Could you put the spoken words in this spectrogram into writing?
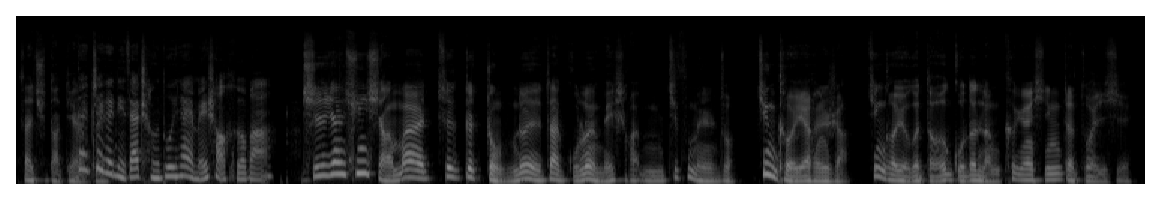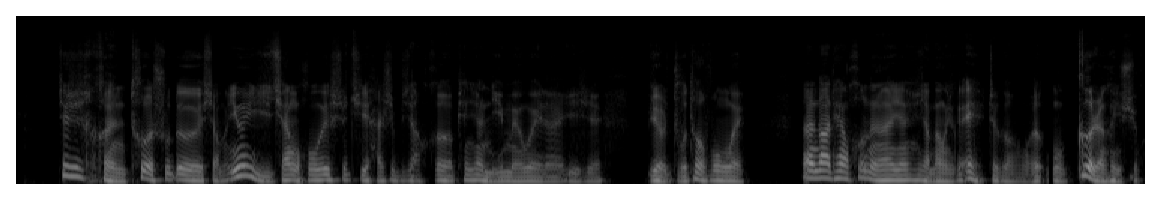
再去打第二。但这个你在成都应该也没少喝吧？其实烟熏小麦这个种类在国内没啥，嗯，几乎没人做，进口也很少。进口有个德国的朗克烟熏在做一些，就是很特殊的小麦。因为以前我喝威士忌还是比较喝偏向泥煤味的一些比较独特风味，但是那天喝了那烟熏小麦，我就觉得，哎，这个我我个人很喜欢。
